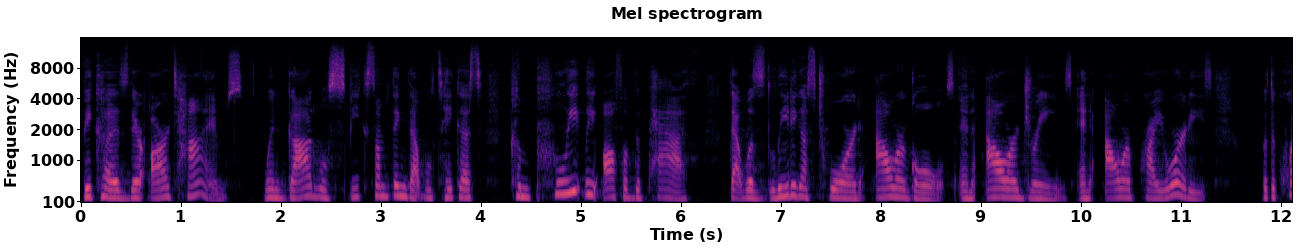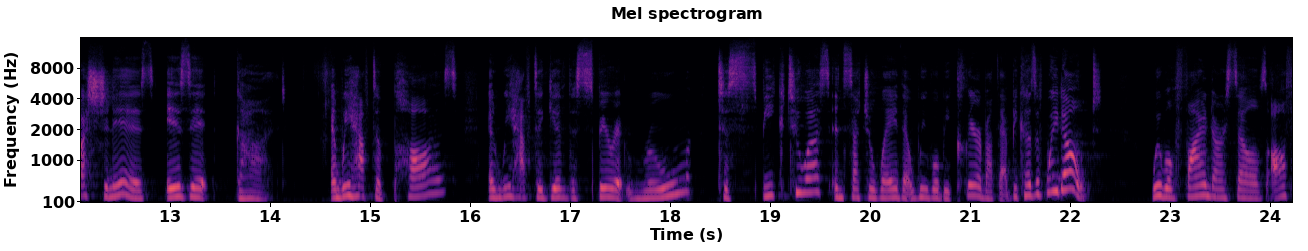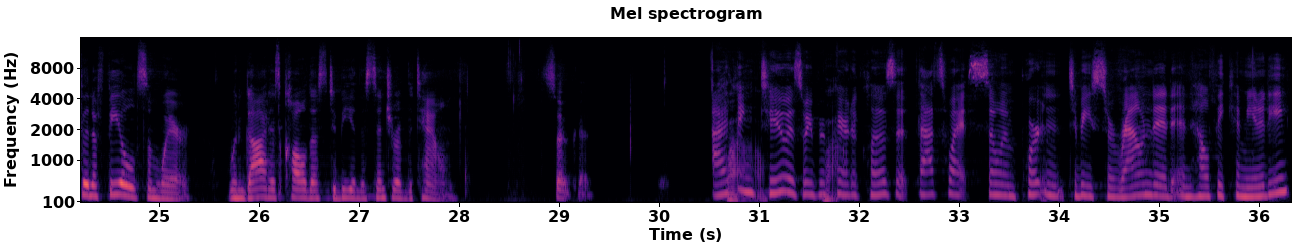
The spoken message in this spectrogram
because there are times when god will speak something that will take us completely off of the path that was leading us toward our goals and our dreams and our priorities. But the question is is it god and we have to pause and we have to give the spirit room to speak to us in such a way that we will be clear about that. Because if we don't, we will find ourselves off in a field somewhere when God has called us to be in the center of the town. So good. I wow. think too, as we prepare wow. to close it, that's why it's so important to be surrounded in healthy community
